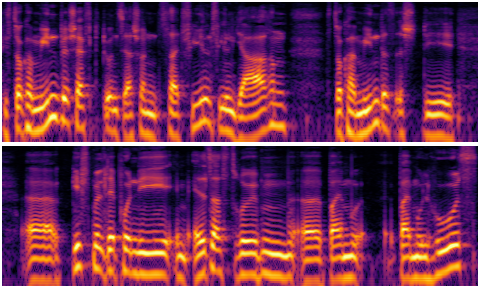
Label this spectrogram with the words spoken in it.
Die Stockamin beschäftigt uns ja schon seit vielen, vielen Jahren. Stockamin, das ist die äh, Giftmülldeponie im Elsass drüben äh, bei, bei Mulhouse.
